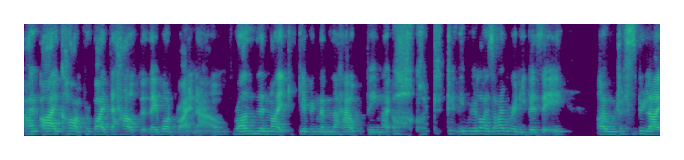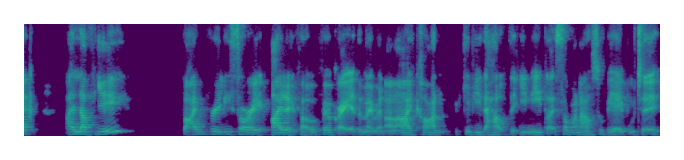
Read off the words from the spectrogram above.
I, I can't provide the help that they want right now, rather than like giving them the help, being like, oh God, don't they realize I'm really busy? I will just be like, I love you, but I'm really sorry. I don't feel, feel great at the moment and I can't give you the help that you need. Like someone else will be able to.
